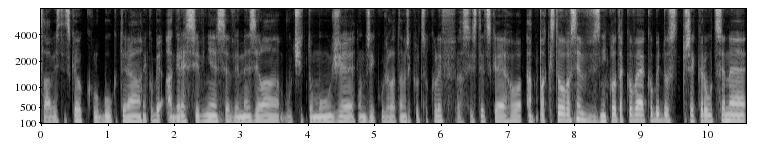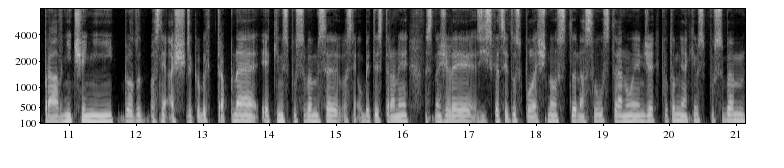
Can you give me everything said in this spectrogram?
slavistického klubu, která jakoby agresivně se vymezila vůči tomu, že Ondřej Kůžela tam řekl cokoliv rasistického a pak z toho vlastně vzniklo takové jakoby dost překroucené právničení. Bylo to vlastně až, řekl bych, trapné, jakým způsobem se vlastně obě ty strany snažily získat si tu společnost na svou stranu, jenže potom nějakým způsobem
